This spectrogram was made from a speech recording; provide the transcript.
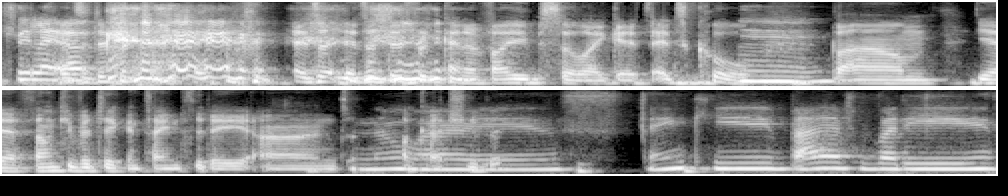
See you later. It's a different, it's a, it's a different kind of vibe. So like, it's it's cool. Mm. But um, yeah, thank you for taking time today, and no I'll catch worries. you. Thank you. Bye, everybody.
